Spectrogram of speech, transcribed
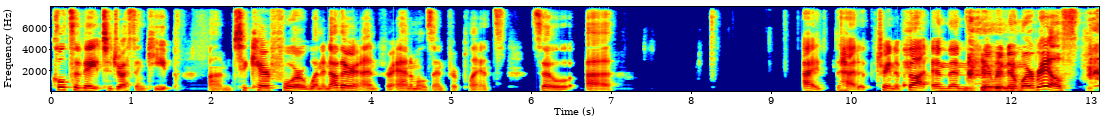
cultivate, to dress and keep, um, to care for one another and for animals and for plants. So, uh, I had a train of thought and then there were no more rails.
